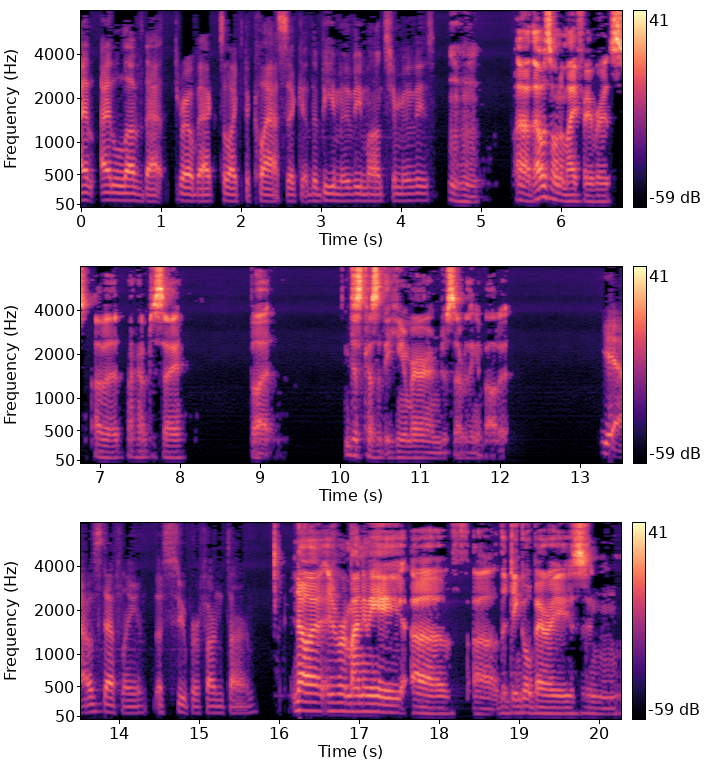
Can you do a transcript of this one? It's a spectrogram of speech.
I I love that throwback to like the classic of the B movie monster movies. hmm Uh, that was one of my favorites of it, I have to say. But just because of the humor and just everything about it. Yeah, it was definitely a super fun time. No, it, reminded me of uh, the Dingleberries and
